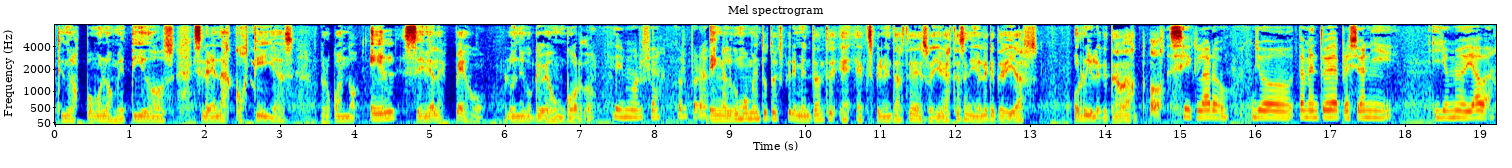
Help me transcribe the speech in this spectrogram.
Tiene los pómulos metidos, se le ven las costillas, pero cuando él se ve al espejo, lo único que ve es un gordo. Dismorfia corporal. ¿En algún momento tú experimentaste, eh, experimentaste eso? ¿Llegaste a ese nivel de que te veías horrible, que te daba... oh, Sí, claro. Yo también tuve depresión y, y yo me odiaba.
